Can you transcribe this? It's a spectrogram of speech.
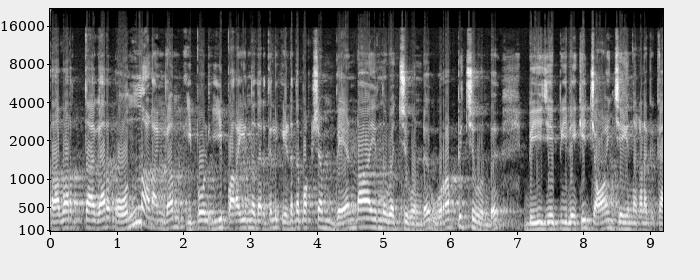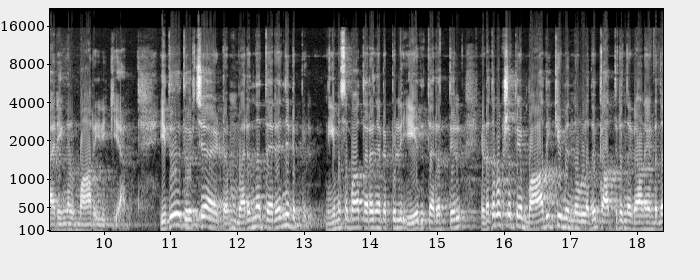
പ്രവർത്തകർ ഒന്നടങ്കം ഇപ്പോൾ ഈ പറയുന്ന തരത്തിൽ ഇടതുപക്ഷം വേണ്ട എന്ന് വെച്ചുകൊണ്ട് ഉറപ്പിച്ചുകൊണ്ട് ബി ജെ പിയിലേക്ക് ജോയിൻ ചെയ്യുന്ന കണക്ക് കാര്യങ്ങൾ മാറിയിരിക്കുകയാണ്. ഇത് തീർച്ചയായിട്ടും വരുന്ന തെരഞ്ഞെടുപ്പിൽ നിയമസഭാ തെരഞ്ഞെടുപ്പിൽ ഏത് തരത്തിൽ ഇടതുപക്ഷത്തെ ബാധിക്കുമെന്നുള്ളത് കാത്തിരുന്ന് കാണേണ്ടത്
